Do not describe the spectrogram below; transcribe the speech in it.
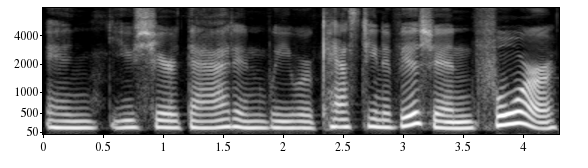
and you shared that and we were casting a vision for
